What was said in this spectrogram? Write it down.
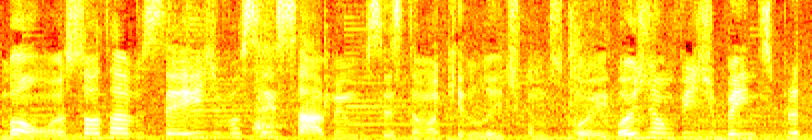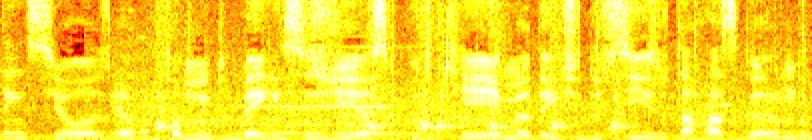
Bom, eu sou a Otávio Sage, vocês sabem, vocês estão aqui no Leite com Biscoito. Hoje é um vídeo bem despretensioso. Eu não tô muito bem esses dias porque meu dente do siso tá rasgando,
